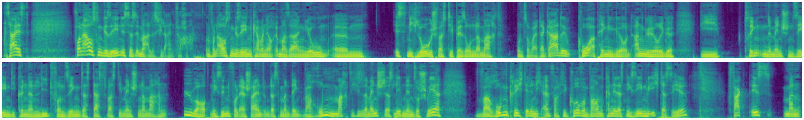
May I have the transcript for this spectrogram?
Das heißt, von außen gesehen ist das immer alles viel einfacher. Und von außen gesehen kann man ja auch immer sagen, jo, ähm, ist nicht logisch, was die Person da macht und so weiter. Gerade Co-Abhängige und Angehörige, die trinkende Menschen sehen, die können dann ein Lied von singen, dass das, was die Menschen da machen, überhaupt nicht sinnvoll erscheint und dass man denkt, warum macht sich dieser Mensch das Leben denn so schwer? Warum kriegt er denn nicht einfach die Kurve und warum kann er das nicht sehen, wie ich das sehe? Fakt ist, man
